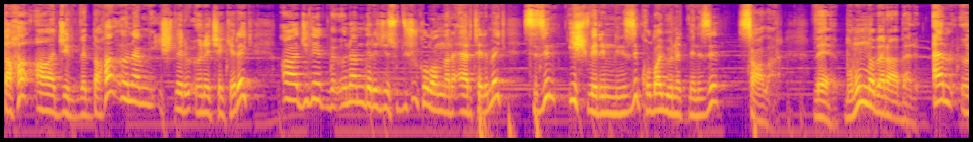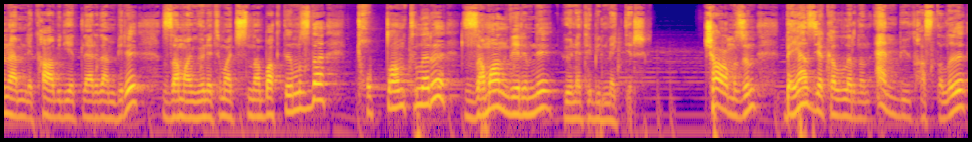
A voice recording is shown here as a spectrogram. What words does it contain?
daha acil ve daha önemli işleri öne çekerek aciliyet ve önem derecesi düşük olanları ertelemek sizin iş verimliliğinizi kolay yönetmenizi sağlar. Ve bununla beraber en önemli kabiliyetlerden biri zaman yönetimi açısından baktığımızda toplantıları zaman verimli yönetebilmektir. Çağımızın beyaz yakalılarının en büyük hastalığı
